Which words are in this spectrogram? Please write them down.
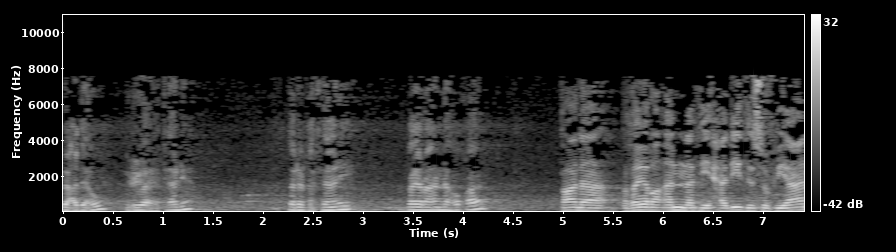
بعده الرواية الثانية الطريقة الثانية غير أنه قال؟ قال غير أن في حديث سفيان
